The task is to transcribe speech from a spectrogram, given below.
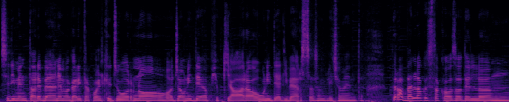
sedimentare bene, magari tra qualche giorno ho già un'idea più chiara o un'idea diversa semplicemente. Però è bella questa cosa del, mm,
